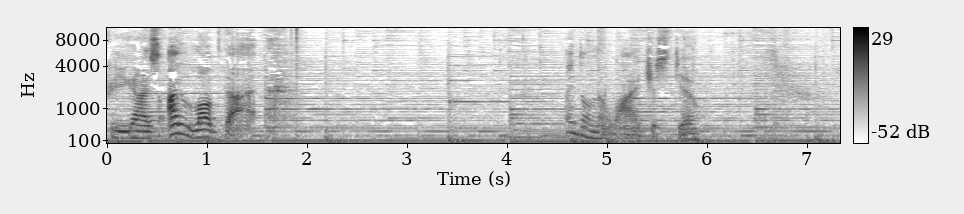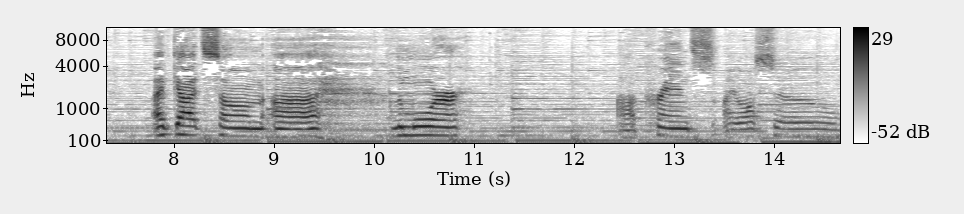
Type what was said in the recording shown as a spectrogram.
for you guys. I love that. I don't know why, I just do. I've got some uh, L'Amour uh, prints. I also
